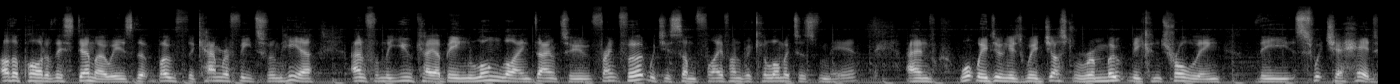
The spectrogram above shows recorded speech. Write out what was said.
other part of this demo is that both the camera feeds from here and from the UK are being long lined down to Frankfurt, which is some 500 kilometers from here. And what we're doing is we're just remotely controlling the switcher head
